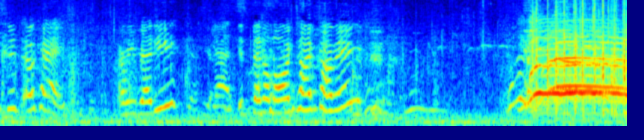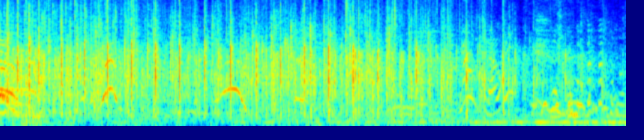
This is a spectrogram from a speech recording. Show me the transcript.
many? Okay. Are we ready? Yes. yes. It's been a long time coming. Shall we?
